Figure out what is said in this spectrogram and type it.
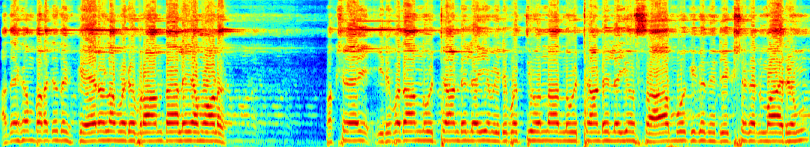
അദ്ദേഹം പറഞ്ഞത് കേരളം ഒരു പ്രാന്താലയമാണ് പക്ഷേ ഇരുപതാം നൂറ്റാണ്ടിലെയും ഇരുപത്തിയൊന്നാം നൂറ്റാണ്ടിലെയും സാമൂഹിക നിരീക്ഷകന്മാരും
